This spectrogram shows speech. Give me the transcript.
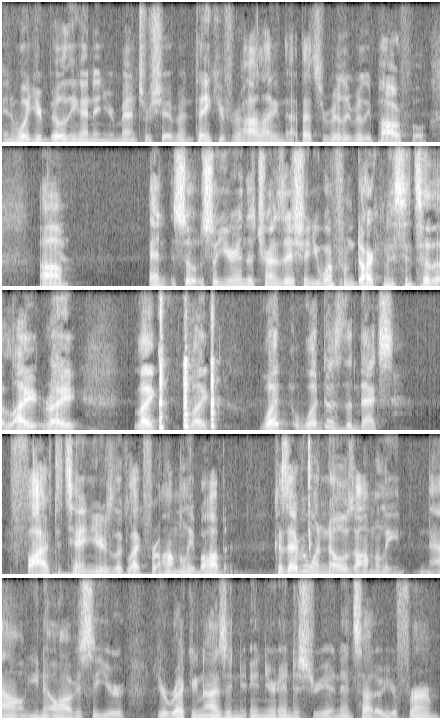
in what you're building and in your mentorship and thank you for highlighting that. That's really really powerful. Um and so so you're in the transition. You went from darkness into the light right? Like like what what does the next five to ten years look like for amelie bobbin? Because everyone knows amelie now you know obviously you're you're recognized in, in your industry and inside of your firm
